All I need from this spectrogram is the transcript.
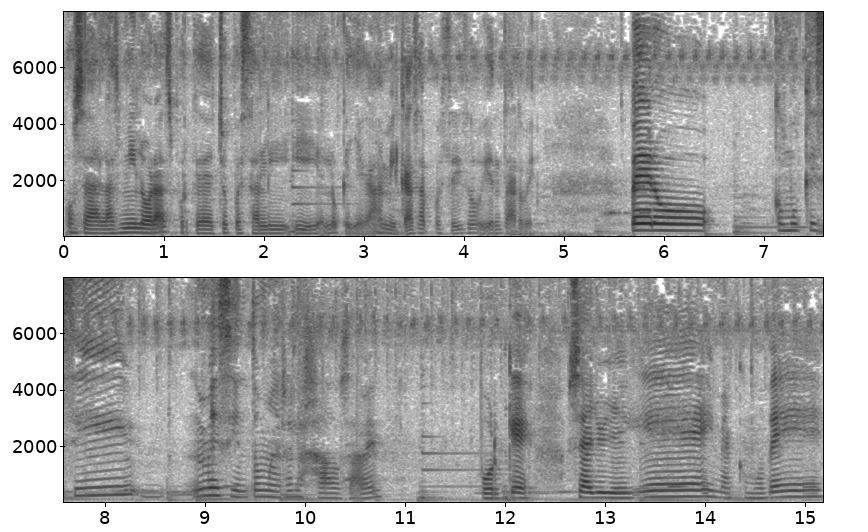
o sea, las mil horas, porque de hecho pues salí y lo que llegaba a mi casa pues se hizo bien tarde. Pero como que sí me siento más relajado, ¿saben? ¿Por qué? O sea, yo llegué y me acomodé,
